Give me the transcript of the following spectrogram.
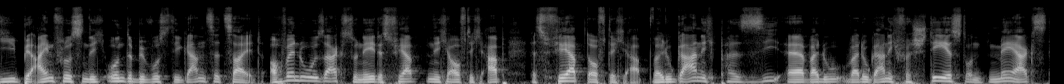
die beeinflussen dich unterbewusst die ganze Zeit. Auch wenn du sagst, so nee, das färbt nicht auf dich ab, es färbt auf dich ab, weil du gar nicht äh, weil du weil du gar nicht verstehst und merkst,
